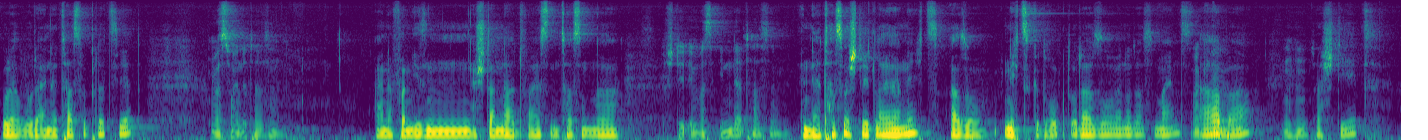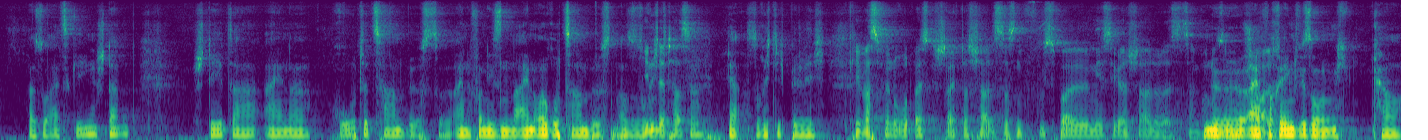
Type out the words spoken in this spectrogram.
oder wurde eine Tasse platziert. Was für eine Tasse? Eine von diesen standardweißen Tassen da. Steht irgendwas in der Tasse? In der Tasse steht leider nichts, also nichts gedruckt oder so, wenn du das meinst. Okay. Aber Mhm. da steht, also als Gegenstand, steht da eine rote Zahnbürste, eine von diesen 1-Euro-Zahnbürsten. Also so In richtig, der Tasse? Ja, so richtig billig. Okay, was für ein rot-weiß gestreifter Schal? Ist das ein fußballmäßiger Schal oder ist das einfach nur so Nö, ein Schal? einfach irgendwie so, ich, kann,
